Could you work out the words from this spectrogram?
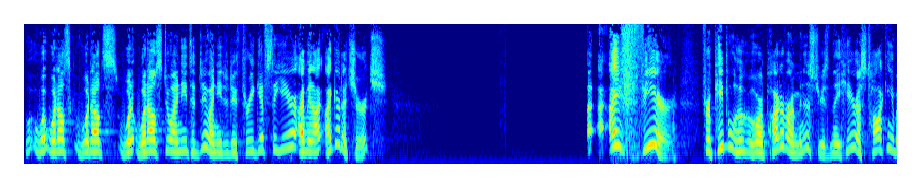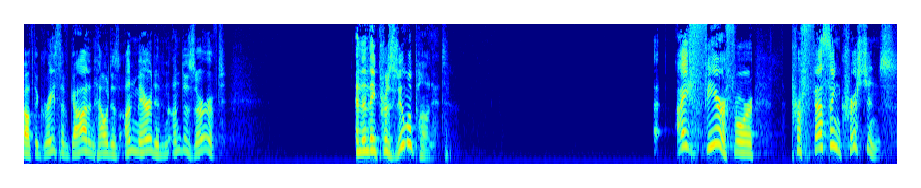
What, what, else, what, else, what, what else do I need to do? I need to do three gifts a year? I mean, I, I go to church. I, I fear for people who, who are part of our ministries and they hear us talking about the grace of God and how it is unmerited and undeserved, and then they presume upon it. I fear for professing Christians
